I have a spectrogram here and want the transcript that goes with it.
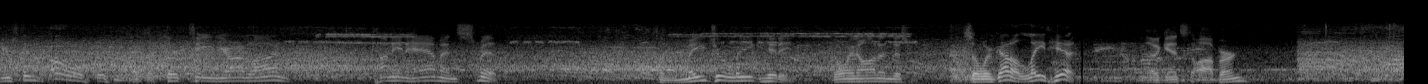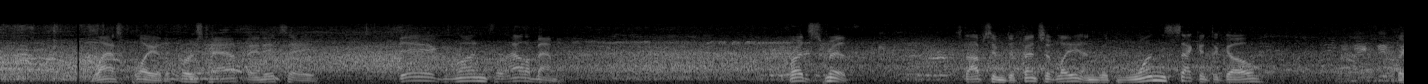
Houston. Oh, at the 13-yard line. Cunningham and Smith. Some major league hitting going on in this one. So we've got a late hit against Auburn. Last play of the first half, and it's a big run for Alabama. Fred Smith stops him defensively, and with one second to go, the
